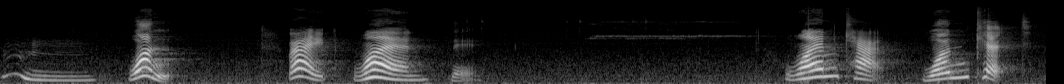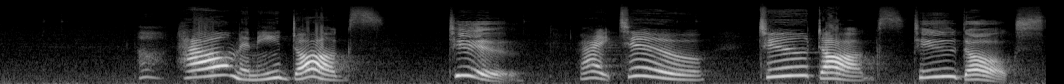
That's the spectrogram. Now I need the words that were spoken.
Hmm. One. Right. One. 네. One cat. One cat. How many dogs? Two. Right. Two. Two dogs. Two dogs.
